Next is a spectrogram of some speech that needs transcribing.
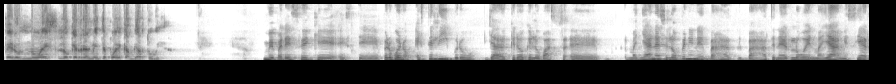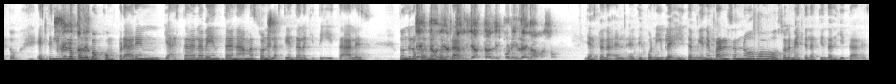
pero no es lo que realmente puede cambiar tu vida. Me parece que, este, pero bueno, este libro ya creo que lo vas, eh, mañana es el opening, eh, vas a, vas a tenerlo en Miami, ¿cierto? Este libro lo podemos comprar en, ya está a la venta en Amazon, en las tiendas digitales. ¿Dónde lo podemos encontrar? ya está disponible en Amazon ya está disponible y también en Barnes Noble o solamente en las tiendas digitales?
